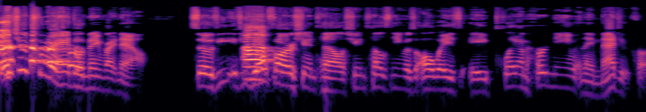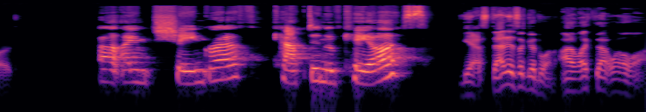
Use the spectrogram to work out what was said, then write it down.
What's your Twitter handle name right now? So if you if you Uh, don't follow Chantel, Chantel's name is always a play on her name and a magic card. Uh, I'm Shanegrath, Captain of Chaos. Yes, that is a good one. I like that one a lot.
